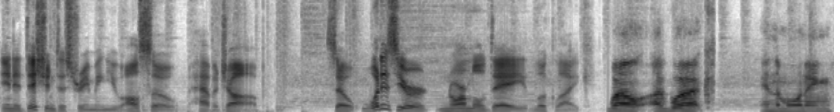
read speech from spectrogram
in addition to streaming, you also have a job. So what does your normal day look like? Well, I work in the morning,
